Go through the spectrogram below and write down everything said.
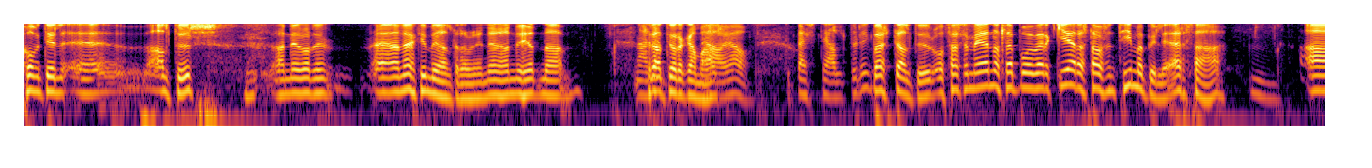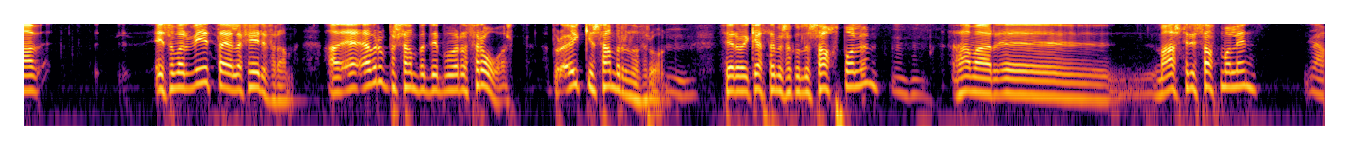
koma til uh, aldurs. Hann er orðin eh, hann er ekki miðaldrafin en hann er hérna Nei, 30 ára gammal besti besti aldur. Og það sem er náttúrulega búið að vera að gerast á þessum tímabili er það Mm. að eins og var vitaðilega fyrirfram að Evrópasambandi er búið að vera að þróast. Það er bara aukin samruna þróun Mm. þegar við gert það með svo kvöldu sáttmálum mhm, það var uh, Maastricht sáttmálin Já,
